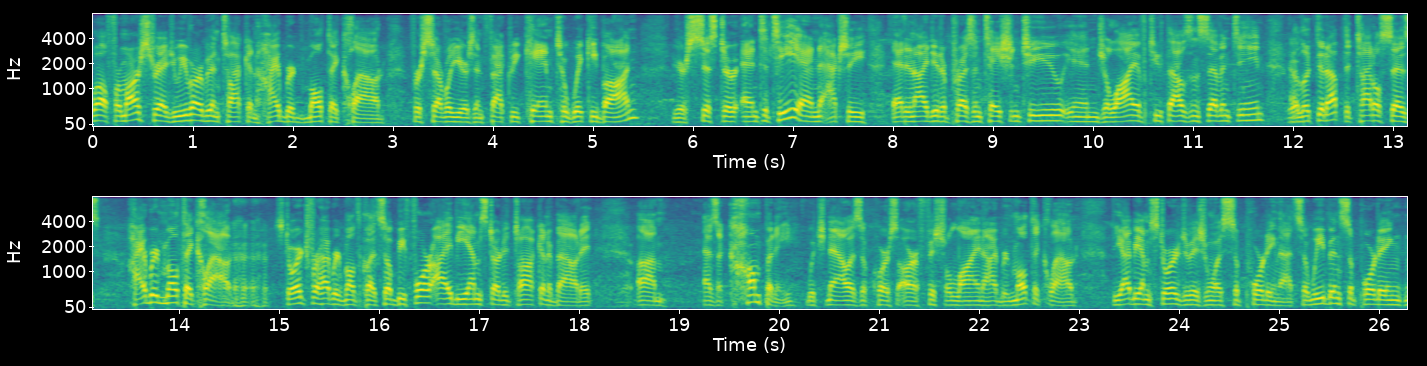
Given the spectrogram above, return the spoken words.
Well, from our strategy, we've already been talking hybrid multi-cloud for several years. In fact, we came to Wikibon, your sister entity, and actually Ed and I did a presentation to you in July of 2017. Yep. I looked it up, the title says hybrid multi-cloud, storage for hybrid multi-cloud. So before IBM started talking about it, um, as a company, which now is of course our official line hybrid multi-cloud, the IBM storage division was supporting that. So we've been supporting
